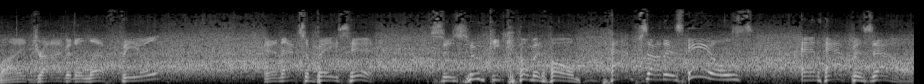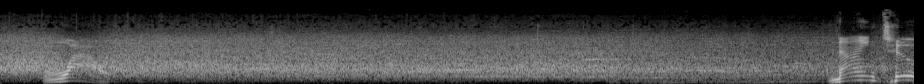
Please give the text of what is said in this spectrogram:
Line drive into left field. And that's a base hit. Suzuki coming home. Happ's on his heels. And half is out. Wow. 9 2.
